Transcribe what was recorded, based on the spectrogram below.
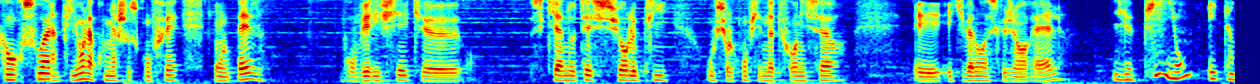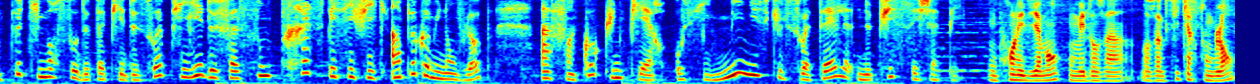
Quand on reçoit un pliant, la première chose qu'on fait, on le pèse pour vérifier que ce qui a noté sur le pli ou sur le confier de notre fournisseur est équivalent à ce que j'ai en réel. Le plion est un petit morceau de papier de soie plié de façon très spécifique, un peu comme une enveloppe, afin qu'aucune pierre, aussi minuscule soit-elle, ne puisse s'échapper. On prend les diamants qu'on met dans un, dans un petit carton blanc.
